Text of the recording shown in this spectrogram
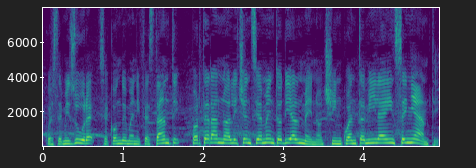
Queste misure, secondo i manifestanti, porteranno al licenziamento di almeno 50.000 insegnanti.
